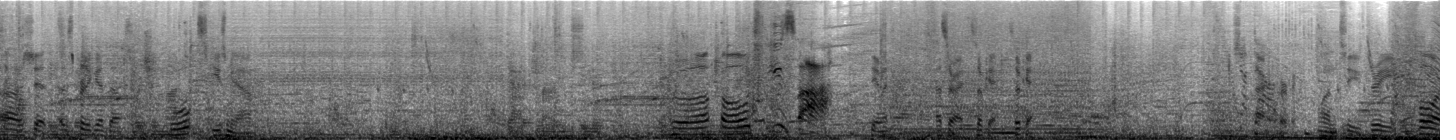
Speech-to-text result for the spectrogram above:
Oh, shit. That was pretty good, though. Ooh, excuse me now. Uh, oh, jeez. Ah! Damn it. That's alright. It's okay. It's okay. Alright, perfect. One, two, three, four.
